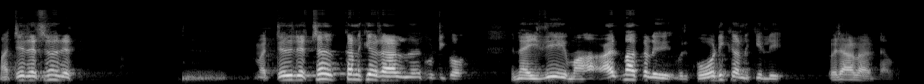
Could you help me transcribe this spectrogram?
മറ്റേ ലക്ഷണം മറ്റേത് ലക്ഷക്കണക്കിൽ ഒരാളിന് കുട്ടിക്കോ. എന്നാൽ ഇത് ആത്മാക്കൾ ഒരു കോടിക്കണക്കിൽ ഒരാളുണ്ടാവും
